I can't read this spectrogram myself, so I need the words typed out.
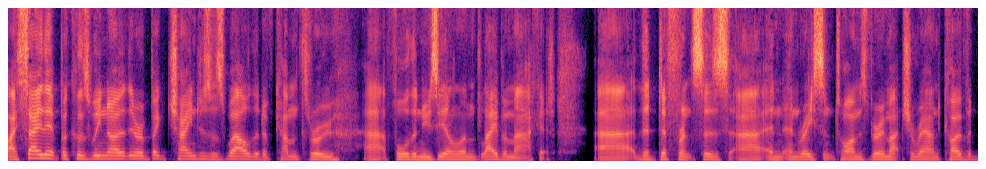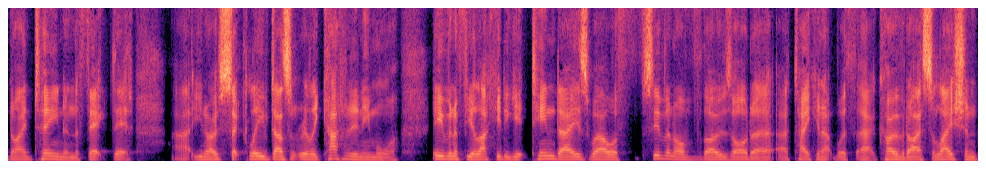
I say that because we know there are big changes as well that have come through uh, for the New Zealand labour market. Uh, the differences uh, in, in recent times very much around COVID 19 and the fact that, uh, you know, sick leave doesn't really cut it anymore. Even if you're lucky to get 10 days, well, if seven of those odd are, are taken up with uh, COVID isolation,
